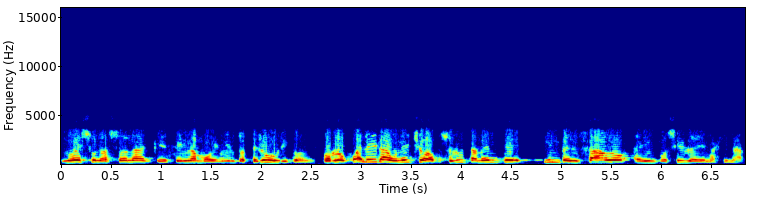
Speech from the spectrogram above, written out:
no es una zona que tenga movimientos telúricos, por lo cual era un hecho absolutamente impensado e imposible de imaginar.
